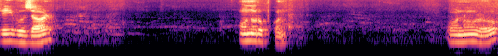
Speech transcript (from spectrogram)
ত্ৰিভুজৰ অনুৰূপ কোণ অনুৰূপ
